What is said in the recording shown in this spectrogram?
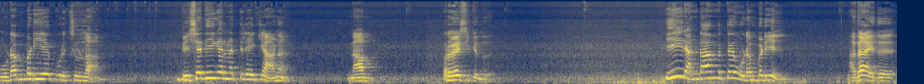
ഉടമ്പടിയെക്കുറിച്ചുള്ള വിശദീകരണത്തിലേക്കാണ് നാം പ്രവേശിക്കുന്നത്. ഈ രണ്ടാമത്തെ ഉടമ്പടിയിൽ അതായത്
